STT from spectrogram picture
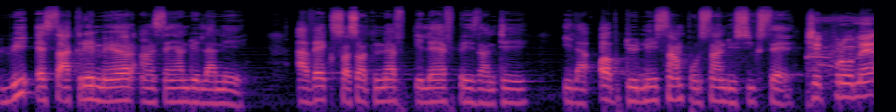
lui est sacré meilleur enseignant de l'année. Avec 69 élèves présentés, il a obtenu 100% de succès. Je promets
